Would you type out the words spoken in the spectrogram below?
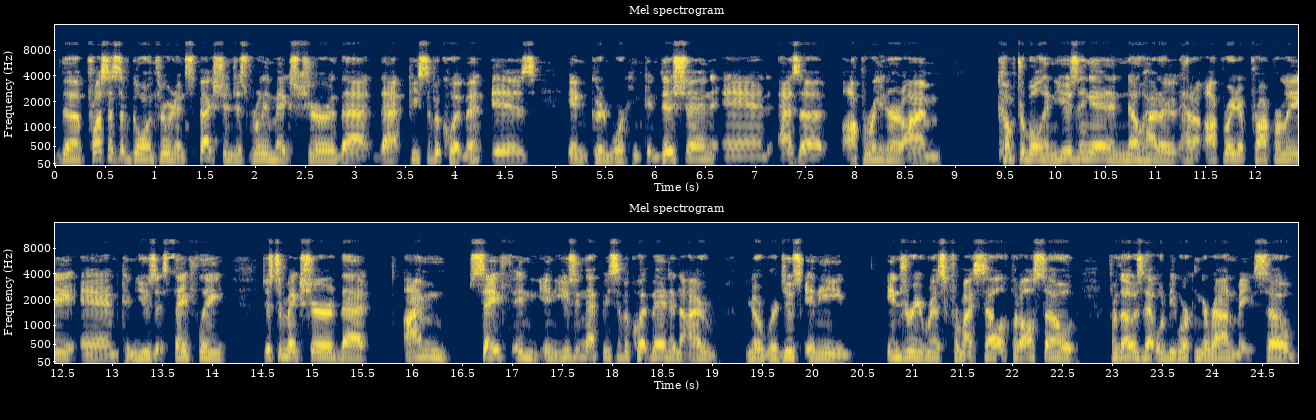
the process of going through an inspection just really makes sure that that piece of equipment is in good working condition and as a operator i'm comfortable in using it and know how to how to operate it properly and can use it safely just to make sure that I'm safe in, in using that piece of equipment and I, you know, reduce any injury risk for myself, but also for those that would be working around me. So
